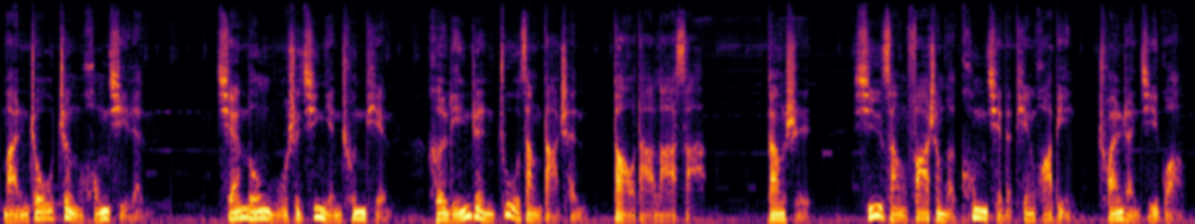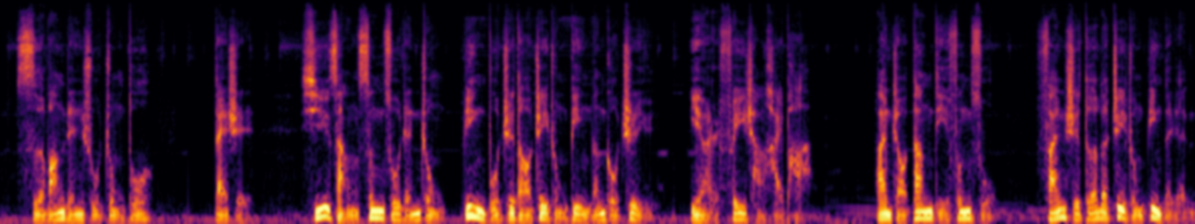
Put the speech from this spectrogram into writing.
满洲正红旗人。乾隆五十七年春天，和临任驻藏大臣到达拉萨。当时，西藏发生了空前的天花病，传染极广，死亡人数众多。但是，西藏僧俗人众并不知道这种病能够治愈，因而非常害怕。按照当地风俗，凡是得了这种病的人，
